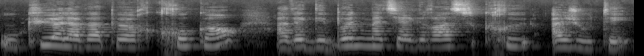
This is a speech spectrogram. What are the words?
ou cuits à la vapeur croquants avec des bonnes matières grasses crues ajoutées.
